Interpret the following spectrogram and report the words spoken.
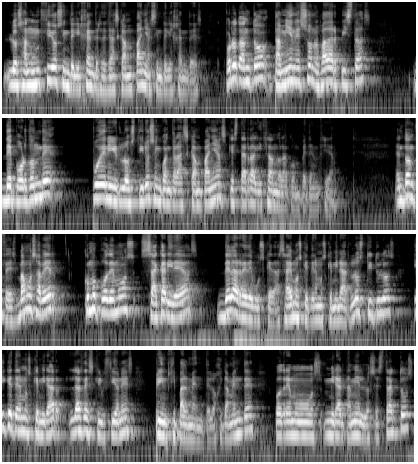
los anuncios inteligentes, desde las campañas inteligentes. Por lo tanto, también eso nos va a dar pistas de por dónde pueden ir los tiros en cuanto a las campañas que está realizando la competencia. Entonces, vamos a ver cómo podemos sacar ideas de la red de búsqueda. Sabemos que tenemos que mirar los títulos y que tenemos que mirar las descripciones principalmente. Lógicamente, podremos mirar también los extractos,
